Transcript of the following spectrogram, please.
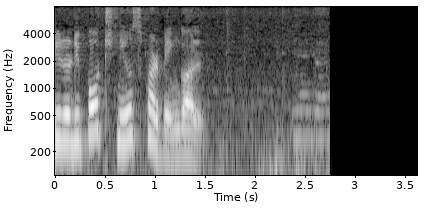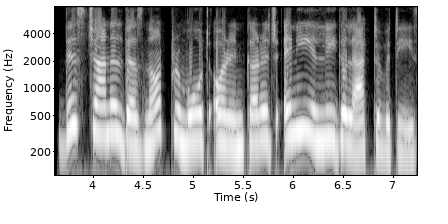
Bureau report news for Bengal. This channel does not promote or encourage any illegal activities.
